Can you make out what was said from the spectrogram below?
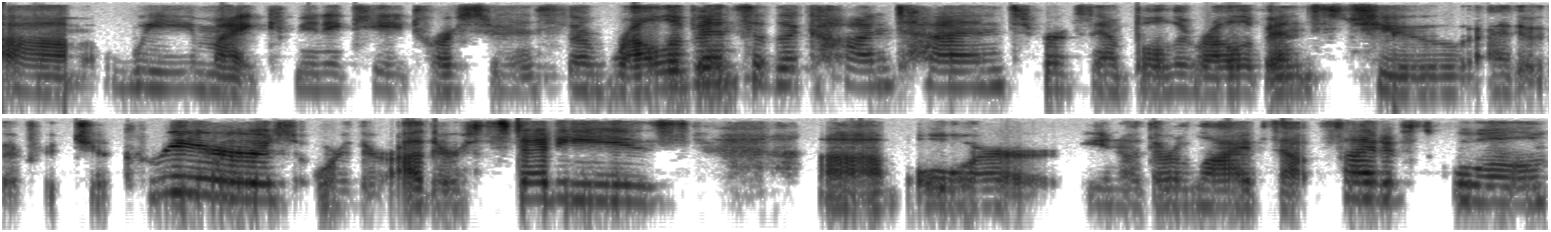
Um, we might communicate to our students the relevance of the content, for example, the relevance to either their future careers or their other studies um, or you know their lives outside of school.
